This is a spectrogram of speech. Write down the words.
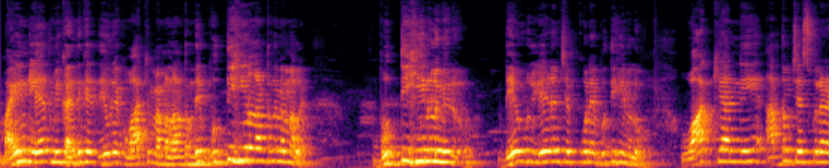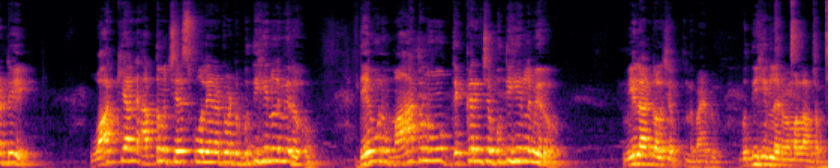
మైండ్ లేదు మీకు అందుకే దేవుని యొక్క వాక్యం మిమ్మల్ని అంటుంది బుద్ధిహీనులు అంటుంది మిమ్మల్ని. బుద్ధిహీనులు మీరు. దేవుడు లేడని చెప్పుకునే బుద్ధిహీనులు. వాక్యాన్ని అర్థం చేసుకోలేనట్టు వాక్యాన్ని అర్థం చేసుకోలేనటువంటి బుద్ధిహీనులు మీరు. దేవుని మాటను ధిక్కరించే బుద్ధిహీనులు మీరు. మీలాంటి వాళ్ళు చెప్తుంది బైబిల్. బుద్ధిహీనులు అని మిమ్మల్ని అంటుంది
